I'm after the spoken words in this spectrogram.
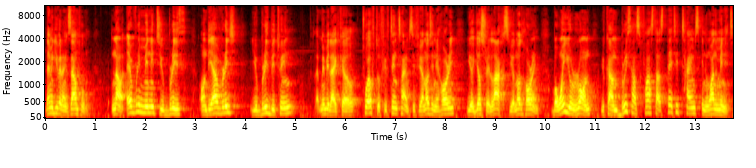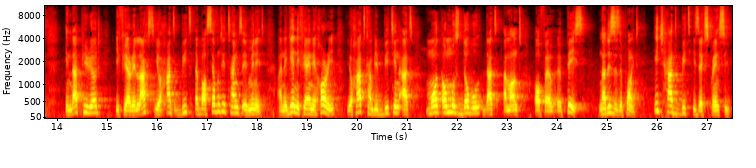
Let me give you an example. Now, every minute you breathe, on the average, you breathe between maybe like uh, 12 to 15 times. If you're not in a hurry, you're just relaxed, you're not hurrying. But when you run, you can breathe as fast as 30 times in one minute. In that period, if you are relaxed, your heart beats about 70 times a minute. And again, if you're in a hurry, your heart can be beating at more, almost double that amount of uh, uh pace. Now, this is the point. Each heartbeat is expensive.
